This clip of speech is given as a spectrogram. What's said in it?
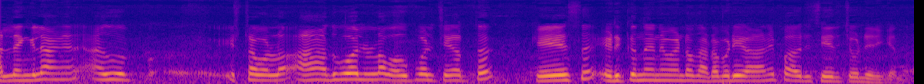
അല്ലെങ്കിൽ അങ്ങനെ അത് ഇഷ്ടമുള്ള ആ അതുപോലുള്ള വകുപ്പുകൾ ചേർത്ത് കേസ് എടുക്കുന്നതിന് വേണ്ട നടപടികളാണ് ഇപ്പോൾ അവർ സ്വീകരിച്ചുകൊണ്ടിരിക്കുന്നത്.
